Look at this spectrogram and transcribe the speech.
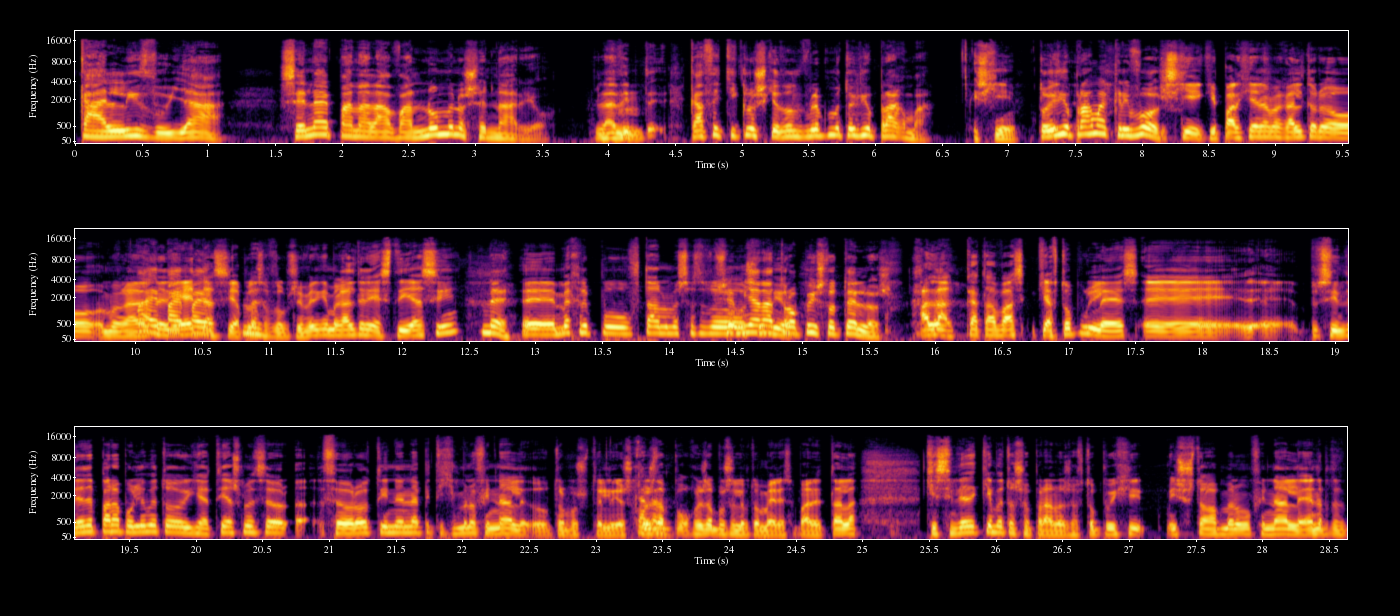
καλή δουλειά σε ένα επαναλαμβανόμενο σενάριο. Δηλαδή, κάθε κύκλος σχεδόν βλέπουμε το ίδιο πράγμα. Ισχύει. Το ίδιο πράγμα ακριβώς. Ισχύει και υπάρχει ένα μεγαλύτερο, μεγαλύτερη πάει, πάει, ένταση απλά ναι. σε αυτό που συμβαίνει και μεγαλύτερη εστίαση ναι. ε, μέχρι που φτάνουμε σε αυτό το Σε μια σημείο. ανατροπή στο τέλος. Αλλά κατά βάση και αυτό που λες ε, ε, συνδέεται πάρα πολύ με το γιατί ας πούμε, θεω, θεωρώ ότι είναι ένα επιτυχημένο φινάλε ο τρόπος που τελείωσε. Χωρίς να, χωρίς να πω σε λεπτομέρειες απαραίτητα, αλλά και συνδέεται και με το Σοπράνο. Αυτό που έχει ίσως το αγαπημένο μου φινάλε, ένα από τα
